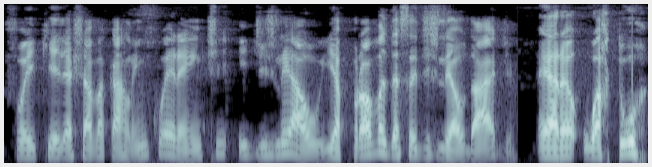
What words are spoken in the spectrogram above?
foi que ele achava a Carla incoerente e desleal. E a prova dessa deslealdade era o Arthur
